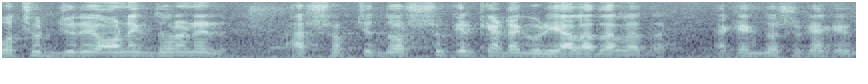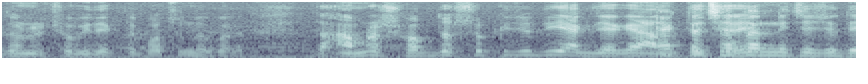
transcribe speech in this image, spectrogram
বছর জুড়ে অনেক ধরনের আর সবচেয়ে দর্শকের ক্যাটাগরি আলাদা আলাদা। এক এক দর্শক এক এক ধরনের ছবি দেখতে পছন্দ করে। তা আমরা সব দর্শককে যদি এক জায়গায় আনতে চাই নিচে যদি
